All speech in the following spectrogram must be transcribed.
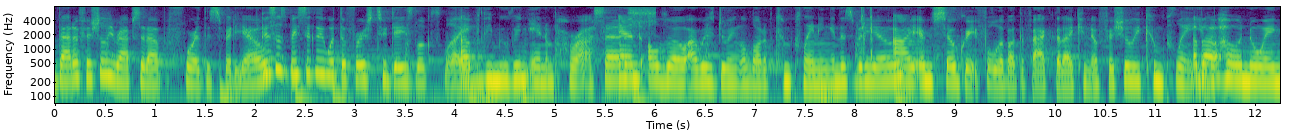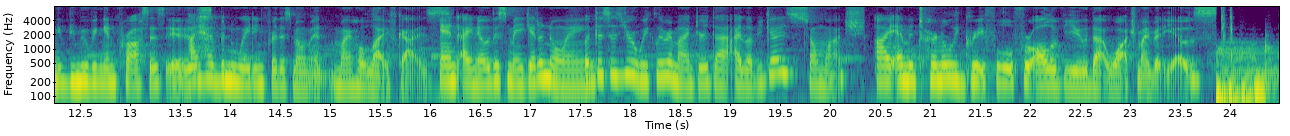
that officially wraps it up for this video. This is basically what the first two days looked like of the moving in process. And although I was doing a lot of complaining in this video, I am so grateful about the fact that I can officially complain about how annoying the moving in process is. I have been waiting for this moment my whole life, guys. And I know this may get annoying, but this is your weekly reminder that I love you guys so much. I am eternally grateful for all of you that watch my videos.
